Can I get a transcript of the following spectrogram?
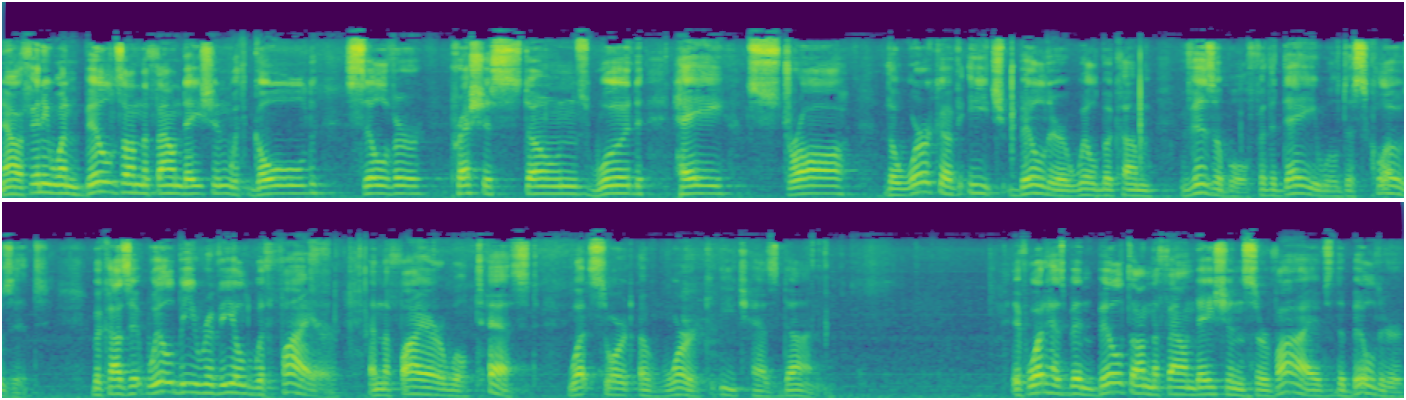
Now, if anyone builds on the foundation with gold, silver, precious stones, wood, hay, straw, the work of each builder will become visible, for the day will disclose it because it will be revealed with fire, and the fire will test what sort of work each has done. If what has been built on the foundation survives, the builder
